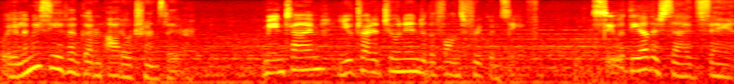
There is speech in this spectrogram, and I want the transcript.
Wait, let me see if I've got an auto-translator. Meantime, you try to tune into the phone's frequency. See what the other side's saying.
